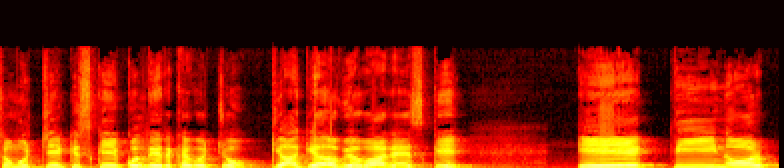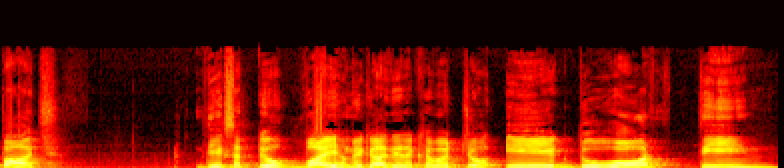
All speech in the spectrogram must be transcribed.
समुच्चय किसके इक्वल दे रखा है बच्चों? क्या क्या अवयव आ रहे हैं इसके? एक, तीन और पाँच। देख सकते हो वाई हमें क्या दे रखा है बच्चों? एक, दो और तीन।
